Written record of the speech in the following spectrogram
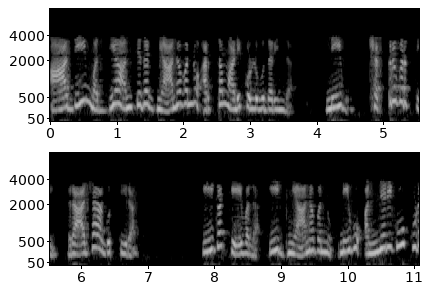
ಆದಿ, ಮಧ್ಯ, ಅಂತ್ಯದ ಜ್ಞಾನವನ್ನು ಅರ್ಥ ಮಾಡಿಕೊಳ್ಳುವುದರಿಂದ ನೀವು ಚಕ್ರವರ್ತಿ ರಾಜ ಆಗುತ್ತೀರಾ? ಈಗ ಕೇವಲ ಈ ಜ್ಞಾನವನ್ನು ನೀವು ಅನ್ಯರಿಗೂ ಕೂಡ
